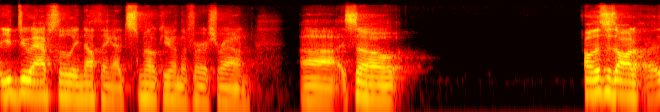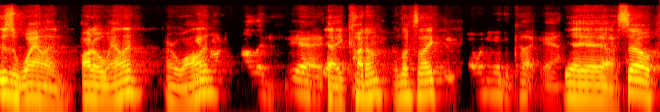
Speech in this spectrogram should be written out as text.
you'd do absolutely nothing. I'd smoke you in the first round. Uh, so, oh, this is Otto. This is Whalen, Otto Whalen or Wallin. Yeah, Yeah, he cut him. It looks like. when he had the cut, yeah. Yeah, yeah, yeah. So,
